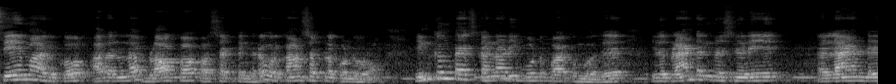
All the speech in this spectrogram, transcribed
சேமாக இருக்கோ அதெல்லாம் பிளாக் ஆஃப் அசட்டுங்கிற ஒரு கான்செப்டில் கொண்டு வரும். இன்கம் டேக்ஸ் கண்ணாடி போட்டு பார்க்கும்போது இது பிளான்ட் அண்ட் மிஷினரி லேண்டு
